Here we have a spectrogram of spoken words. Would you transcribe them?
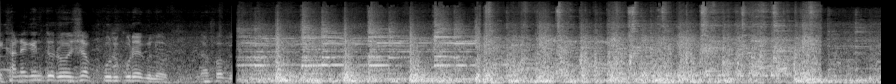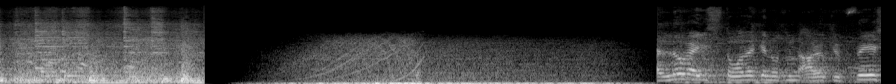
এখানে কিন্তু রয়েছে সব কুরকুরেগুলো। দেখো। হ্যালো গাইস তোমাদেরকে নতুন আরও একটি ফ্রেশ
